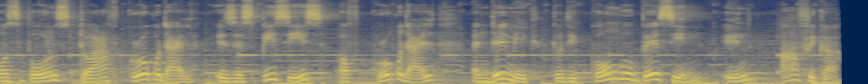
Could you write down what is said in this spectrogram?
Osborn's dwarf crocodile is a species of crocodile endemic to the Congo basin in Africa.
